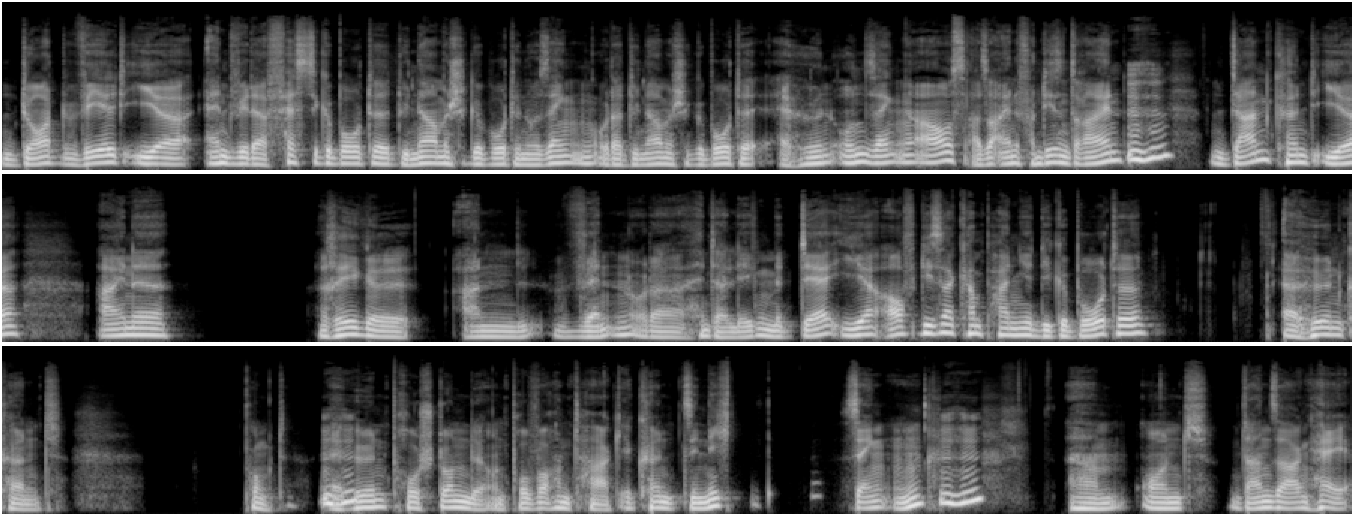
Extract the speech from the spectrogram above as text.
Dort wählt ihr entweder feste Gebote, dynamische Gebote nur senken oder dynamische Gebote erhöhen und senken aus. Also eine von diesen dreien. Mhm. Dann könnt ihr eine Regel anwenden oder hinterlegen, mit der ihr auf dieser Kampagne die Gebote erhöhen könnt. Punkt. Mhm. Erhöhen pro Stunde und pro Wochentag. Ihr könnt sie nicht senken Mhm. ähm, und dann sagen, hey,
